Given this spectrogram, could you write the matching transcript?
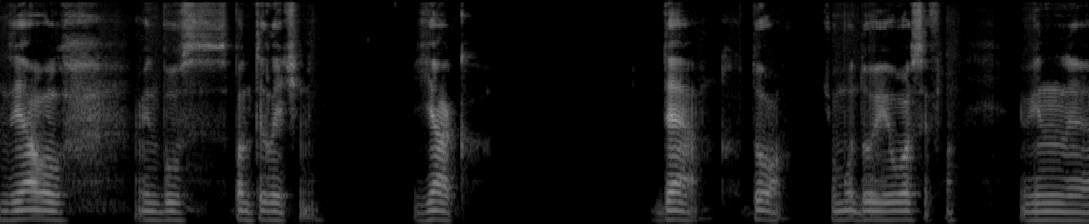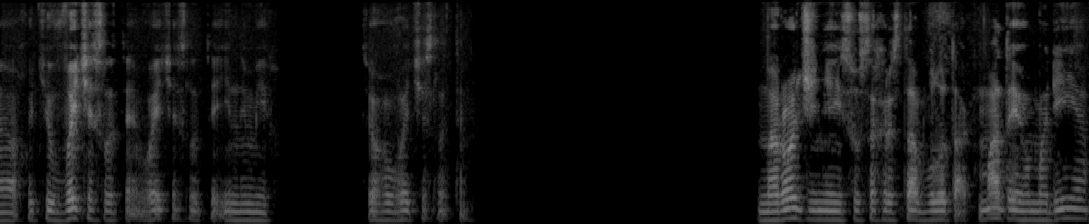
Диявол він був спантеличений. Як? Де? Хто? Чому до Іосифа? Він е, хотів вичислити, вичислити і не міг цього вичислити. Народження Ісуса Христа було так. Мати його Марія,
